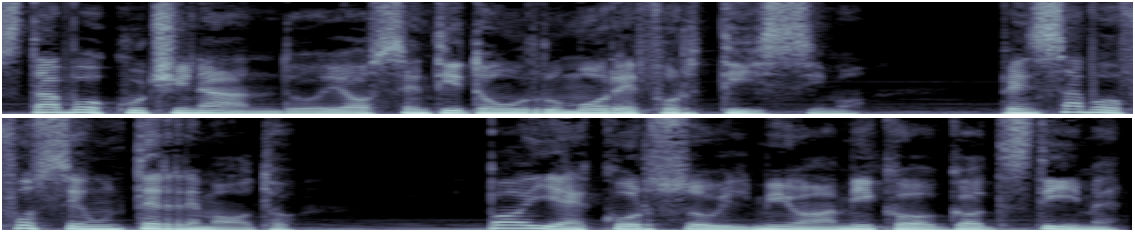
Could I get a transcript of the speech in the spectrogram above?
Stavo cucinando e ho sentito un rumore fortissimo. Pensavo fosse un terremoto. Poi è corso il mio amico Godstime.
